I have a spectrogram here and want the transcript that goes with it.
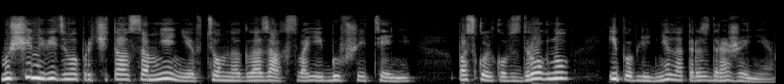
Мужчина, видимо, прочитал сомнение в темных глазах своей бывшей тени, поскольку вздрогнул и побледнел от раздражения.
